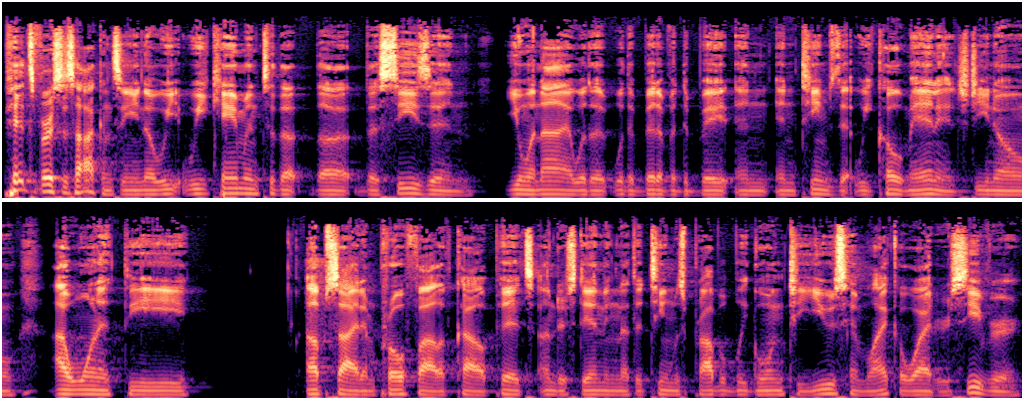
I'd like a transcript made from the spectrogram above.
Pitts versus Hockenson. You know, we, we came into the, the, the season, you and I, with a with a bit of a debate in, in teams that we co-managed. You know, I wanted the upside and profile of Kyle Pitts, understanding that the team was probably going to use him like a wide receiver.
